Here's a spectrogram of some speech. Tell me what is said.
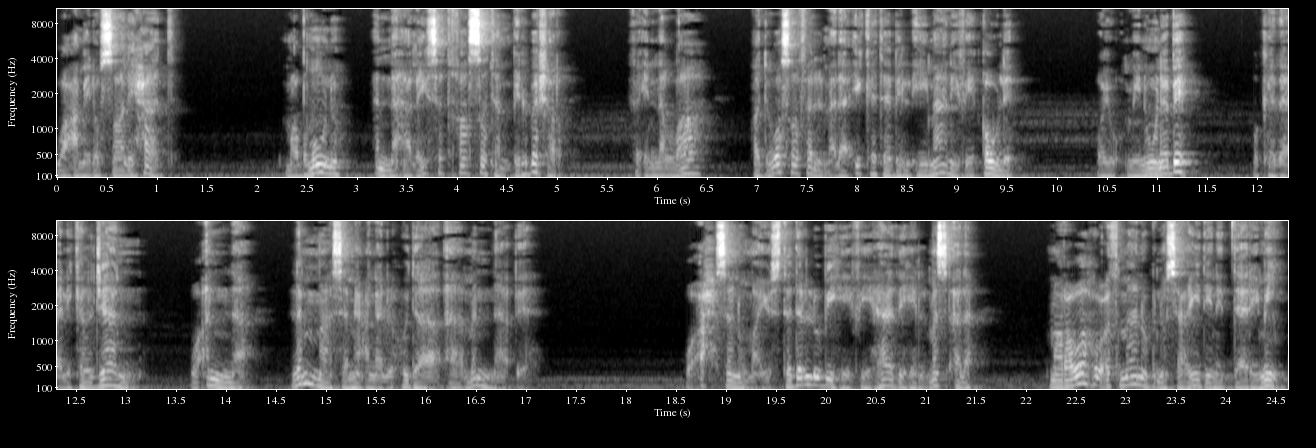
وعملوا الصالحات مضمونه أنها ليست خاصة بالبشر فإن الله قد وصف الملائكة بالإيمان في قوله ويؤمنون به وكذلك الجان وأن لما سمعنا الهدى آمنا به. وأحسن ما يستدل به في هذه المسألة ما رواه عثمان بن سعيد الدارمي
